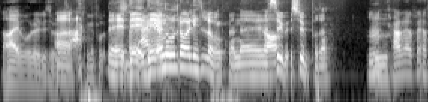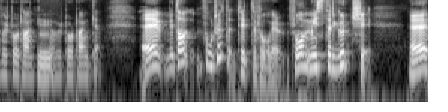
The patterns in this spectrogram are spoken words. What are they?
Ja, det vore lite roligt. Ja. Ah, Det, det, nej, det är nog dra lite långt men eh, Ja. sug, sug på den. Mm. Mm. Ja, jag, jag förstår tanken. Mm. Jag förstår tanken. Eh, vi tar, fortsätter Twitterfrågor. Från Mr Gucci. Eh,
